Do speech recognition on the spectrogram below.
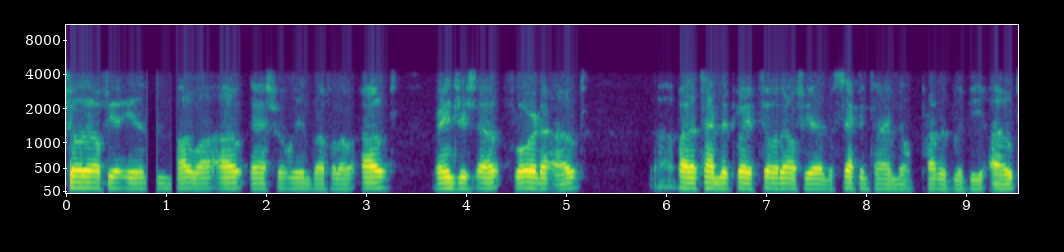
Philadelphia in, Ottawa out, Nashville in, Buffalo out, Rangers out, Florida out. Uh, by the time they play Philadelphia the second time, they'll probably be out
